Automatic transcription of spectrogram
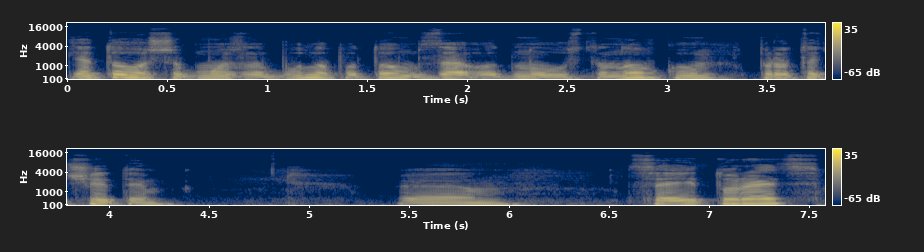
Для того, щоб можна було потім за одну установку проточити е, цей торець.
